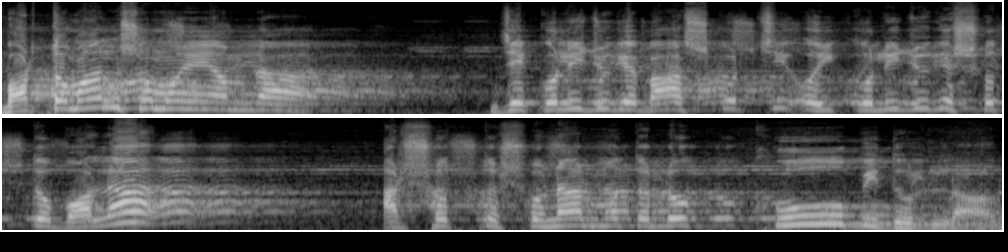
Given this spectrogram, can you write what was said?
বর্তমান সময়ে আমরা যে কলিযুগে বাস করছি, ওই কলিযুগে সত্য বলা আর সত্য শোনার মতো লোক খুবই দুর্লভ।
